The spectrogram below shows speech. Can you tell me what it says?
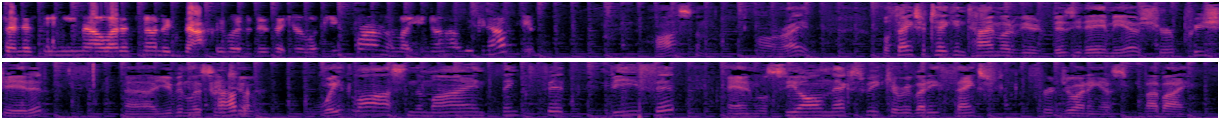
send us an email. Let us know exactly what it is that you're looking for, and we'll let you know how we can help you. Awesome. All right. Well, thanks for taking time out of your busy day, Mia. Sure appreciate it. Uh, you've been listening to Weight Loss in the Mind, Think Fit, Be Fit, and we'll see you all next week, everybody. Thanks for joining us. Bye bye.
